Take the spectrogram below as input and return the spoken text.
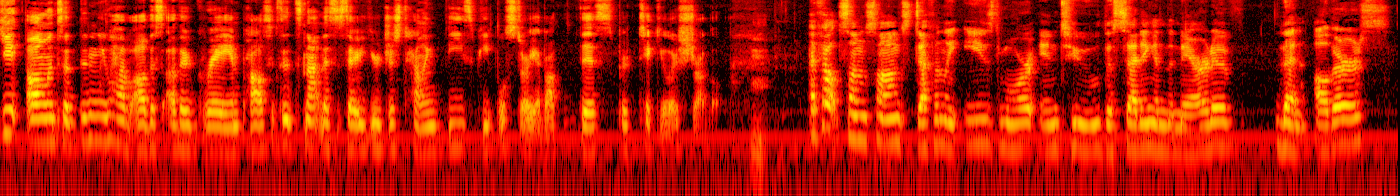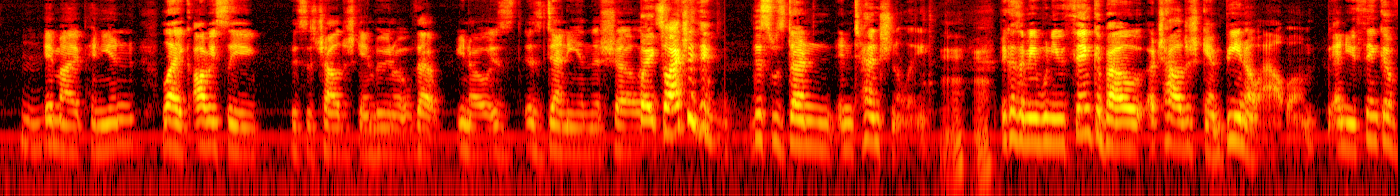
get all into, then you have all this other gray in politics. It's not necessary. You're just telling these people's story about this particular struggle. I felt some songs definitely eased more into the setting and the narrative than others, Hmm. in my opinion. Like obviously this is Childish Gambino that, you know, is is Denny in this show. Like- so I actually think this was done intentionally. mhm, mhm. Because I mean, when you think about a Childish Gambino album, and you think of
